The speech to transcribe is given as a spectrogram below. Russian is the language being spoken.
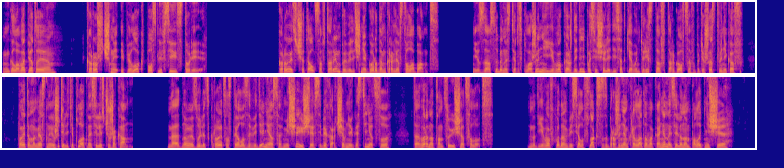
Глава 5. Крошечный эпилог после всей истории. Кроиц считался вторым по величине городом королевства Лабант. Из-за особенностей расположения его каждый день посещали десятки авантюристов, торговцев и путешественников, поэтому местные жители тепло относились к чужакам. На одной из улиц Кроица стояло заведение, совмещающее в себе харчевню и гостиницу, таверна «Танцующий оцелот». Над его входом висел флаг с изображением крылатого коня на зеленом полотнище,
